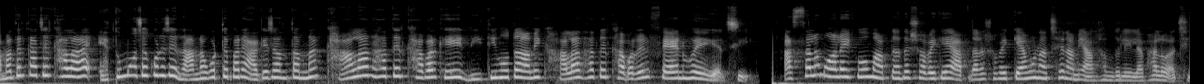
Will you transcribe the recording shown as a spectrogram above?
আমাদের কাজের খালা এত মজা করে যে রান্না করতে পারে, আগে জানতাম না। খালার হাতের খাবার খেয়ে রীতিমতো আমি খালার হাতের খাবারের ফ্যান হয়ে গেছি। আসসালামু আলাইকুম আপনাদের সবাইকে। আপনারা সবাই কেমন আছেন? আমি আলহামদুলিল্লাহ ভালো আছি।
